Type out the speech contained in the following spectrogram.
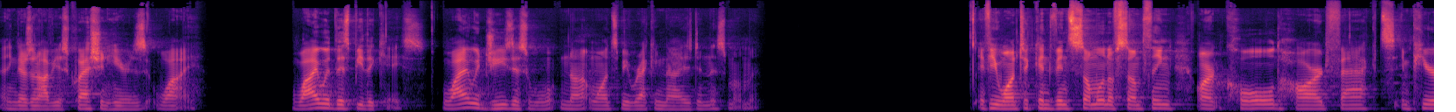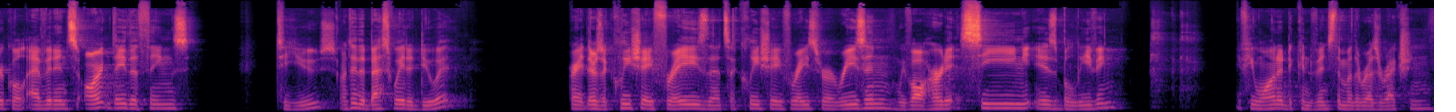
I think there's an obvious question here is why? Why would this be the case? Why would Jesus not want to be recognized in this moment? If you want to convince someone of something, aren't cold, hard facts, empirical evidence, aren't they the things to use? Aren't they the best way to do it? Right? There's a cliche phrase that's a cliche phrase for a reason. We've all heard it seeing is believing. If he wanted to convince them of the resurrection,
